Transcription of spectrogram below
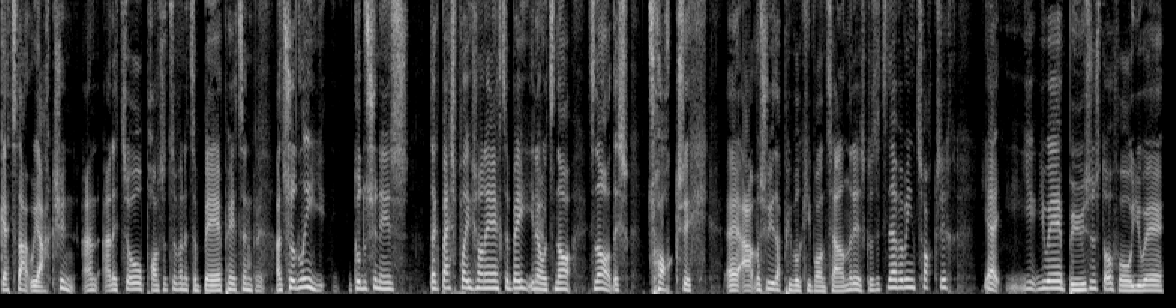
gets that reaction and, and it's all positive and it's a bear pit and, and suddenly Goodison is the best place on earth to be. You know, it's not it's not this toxic uh, atmosphere that people keep on telling it is because it's never been toxic. Yeah, you, you hear booze and stuff or you hear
